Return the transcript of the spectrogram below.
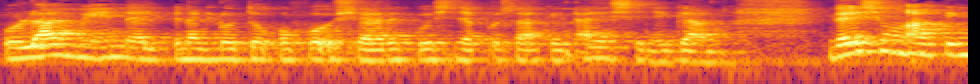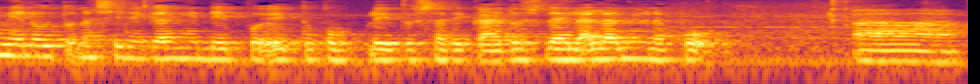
ulamin dahil pinagluto ko po siya, request niya po sa akin ay sinigang. Guys, yung aking niluto na sinigang hindi po ito kompleto sa Ricardo's dahil alam niyo na po, ah,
